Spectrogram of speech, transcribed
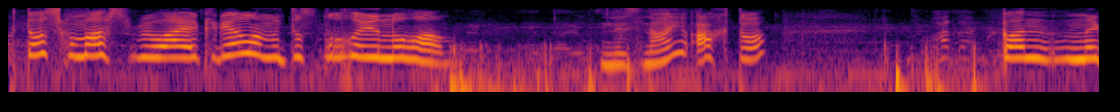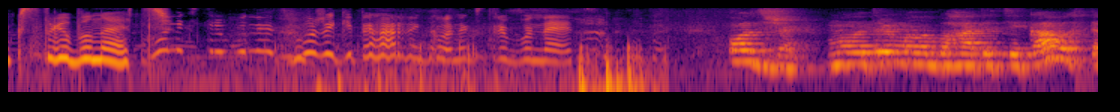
Хто з комах співає крилами та слухає ногами? Не знаю. А хто? Коник стрибунець. Коник стрибунець. Боже, який ти гарний коник стрибунець. Отже, ми отримали багато цікавих та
